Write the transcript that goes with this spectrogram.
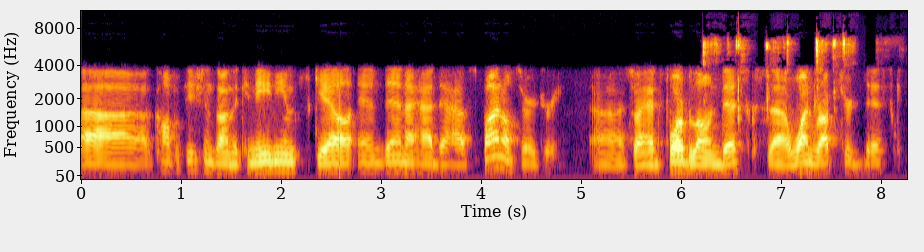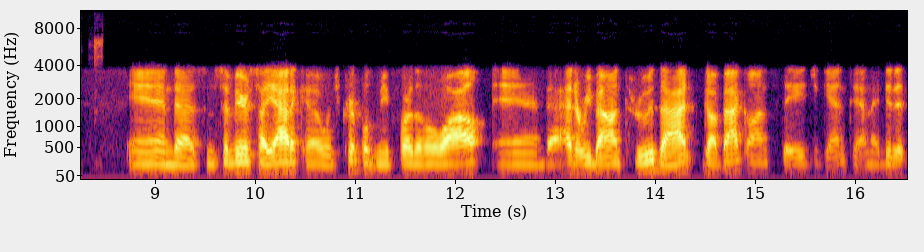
uh, competitions on the Canadian scale, and then I had to have spinal surgery. Uh, so I had four blown discs, uh, one ruptured disc, and uh, some severe sciatica, which crippled me for a little while. And I had to rebound through that. Got back on stage again, and I did it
